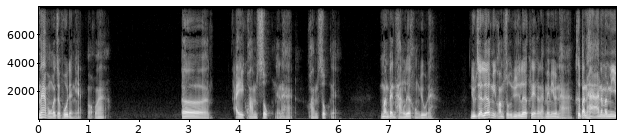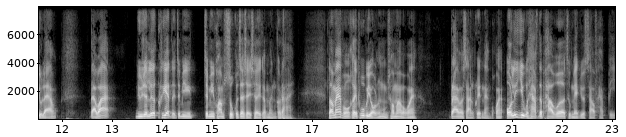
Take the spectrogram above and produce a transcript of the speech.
แม่ผมก็จะพูดอย่างเงี้ย บอกว่า เออไอความสุขเนี่ยนะฮะความสุขเนี่ย มันเป็นทางเลือกของยูนะยูจะเลือกมีความสุขยูจะเลือกเครียดก็ได้ไม่มีปัญหา คือปัญหานะมันมีอยู่แล้ว แต่ว่ายูจะเลือกเครียดหรือจะมีจะมีความสุขก็จะเฉยๆกับมันก็ได้ แล้วแม่ผมเคยพูดประโยคนึงผมชอบมากบอกว่าแปลภาษาอังกฤษนะบอกว่า only you have the power to make yourself happy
